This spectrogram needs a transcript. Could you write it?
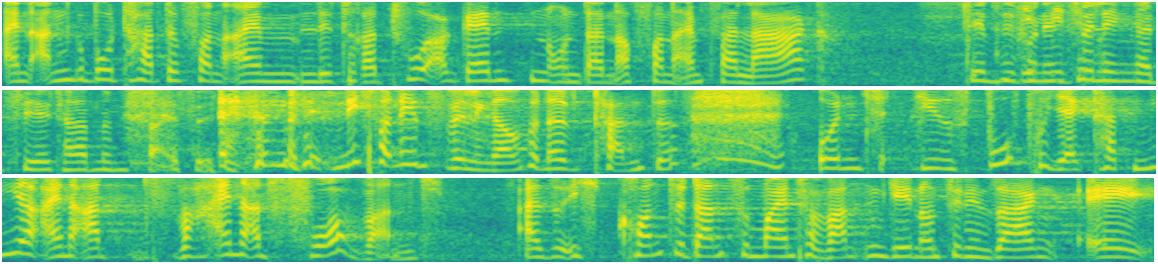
ein Angebot hatte von einem Literaturagenten und dann auch von einem Verlag. Dem Sie von den Zwillingen erzählt haben, im Zweifel. Nicht von den Zwillingen, aber von der Tante. Und dieses Buchprojekt hat mir eine Art, war eine Art Vorwand. Also ich konnte dann zu meinen Verwandten gehen und zu denen sagen, ey,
